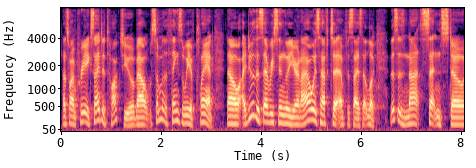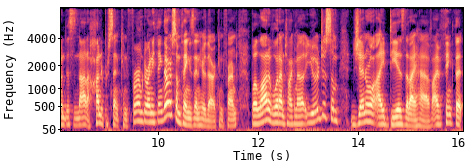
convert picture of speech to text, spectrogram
that's why I'm pretty excited to talk to you about some of the things that we have planned. Now, I do this every single year, and I always have to emphasize that look, this is not set in stone. This is not 100% confirmed or anything. There are some things in here that are confirmed, but a lot of what I'm talking about, you're just some general ideas that I have. I think that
